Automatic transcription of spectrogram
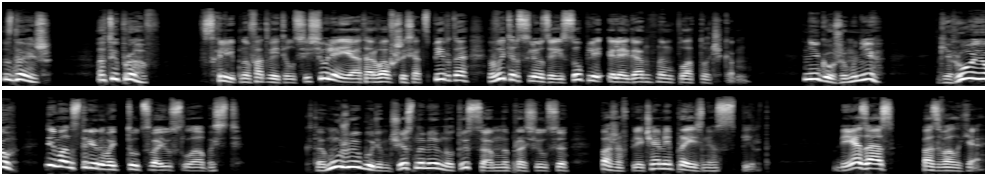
Знаешь, а ты прав, всхлипнув, ответил Сисюля и, оторвавшись от спирта, вытер слезы и сопли элегантным платочком. Негоже мне, герою, демонстрировать тут свою слабость. «К тому же, будем честными, но ты сам напросился», — пожав плечами, произнес Спирт. «Безас!» — позвал я.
